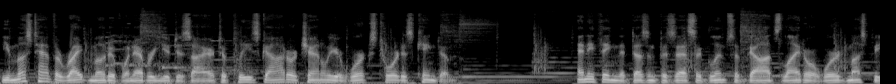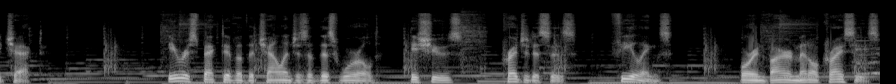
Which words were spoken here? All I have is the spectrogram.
You must have the right motive whenever you desire to please God or channel your works toward His kingdom. Anything that doesn't possess a glimpse of God's light or word must be checked. Irrespective of the challenges of this world, issues, prejudices, feelings, or environmental crises,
